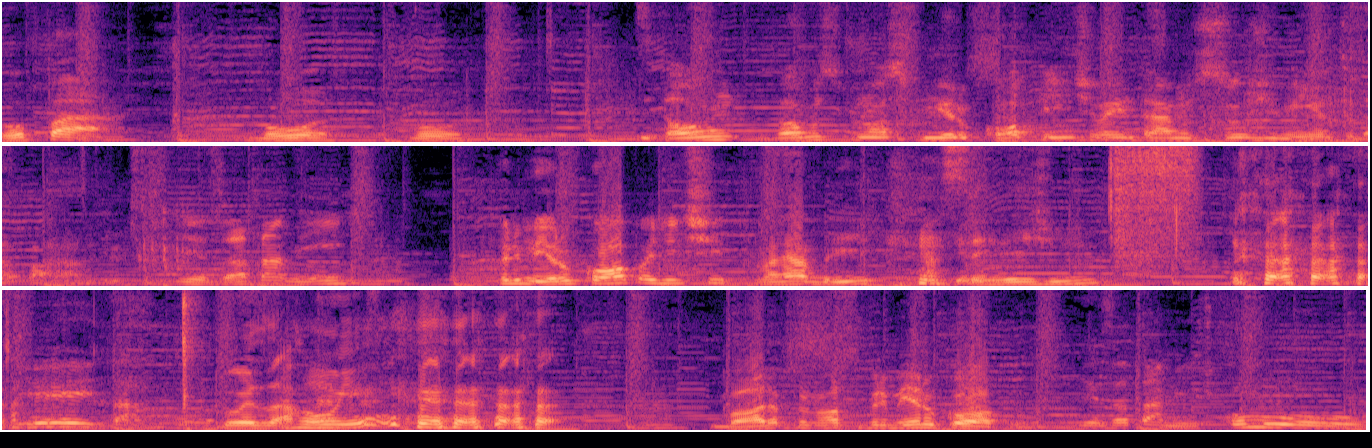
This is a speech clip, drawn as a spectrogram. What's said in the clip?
Opa! Boa, boa. Então, vamos pro nosso primeiro copo e a gente vai entrar no surgimento da parada. Exatamente. Primeiro copo, a gente vai abrir a cervejinha. Eita! Coisa ruim. Bora pro nosso primeiro copo. Exatamente. Como,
